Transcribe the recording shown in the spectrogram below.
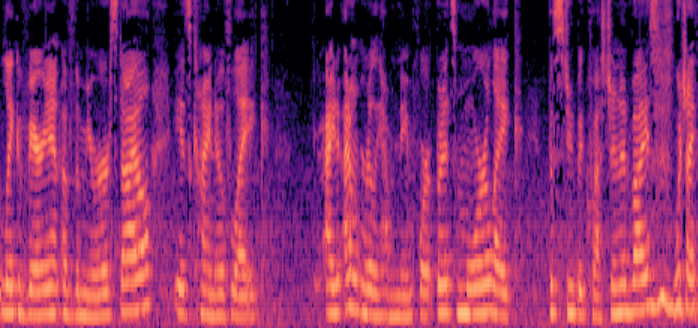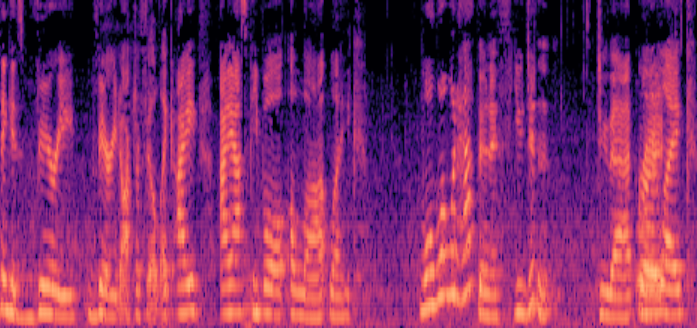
like variant of the mirror style is kind of like I, I don't really have a name for it but it's more like the stupid question advice which i think is very very dr phil like i i ask people a lot like well what would happen if you didn't do that or Right. like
